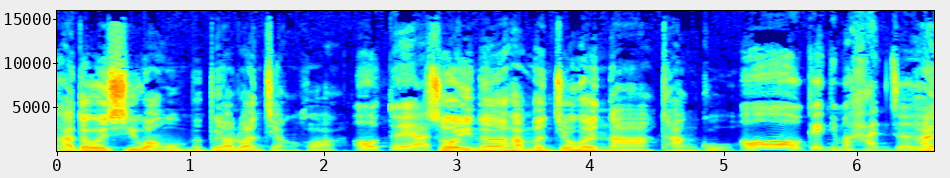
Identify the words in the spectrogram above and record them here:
他都会希望我们不要乱讲话，哦，对啊，所以呢，他们就会拿糖果，哦，给你们含着，含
